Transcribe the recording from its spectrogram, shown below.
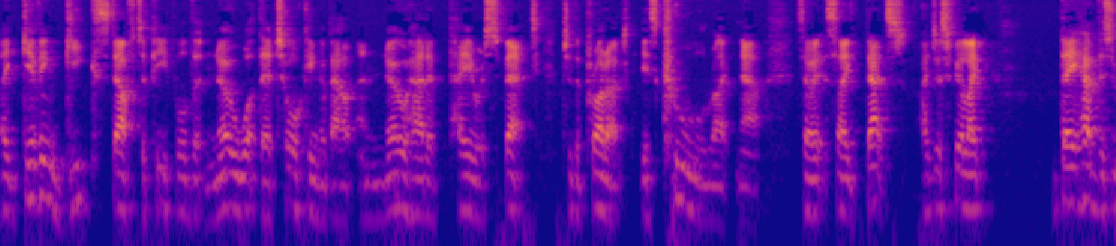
Like giving geek stuff to people that know what they're talking about and know how to pay respect to the product is cool right now. So it's like that's I just feel like they have this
